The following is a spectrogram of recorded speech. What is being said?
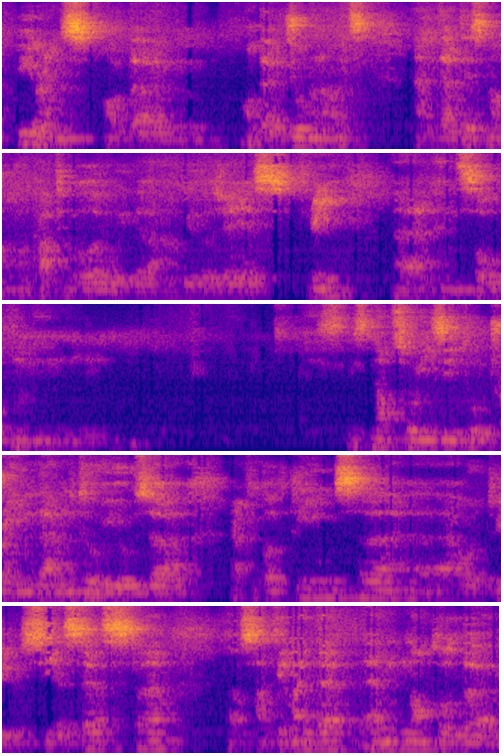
appearance of the, um, of the journals, and that is not compatible with, uh, with OJS3, and so um, it's, it's, not so easy to train them to use graphical themes or to use CSS or something like that, and not all the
